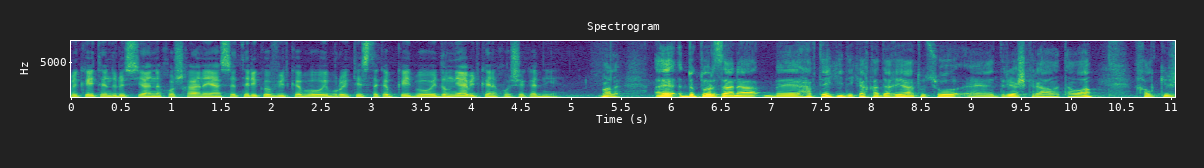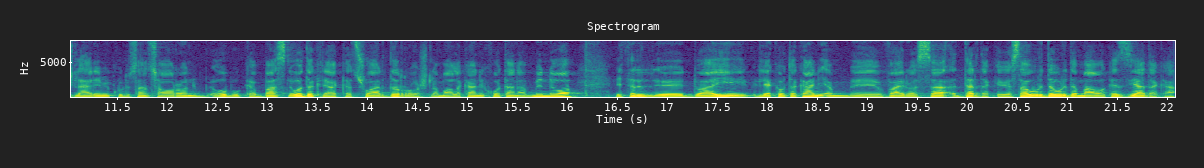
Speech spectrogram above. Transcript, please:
بنکەی تەندروستی یان نەخۆشخانە یان سەنتەری کۆڤید کە بۆ ئەوەی بڕۆی تێستەکە بکەیت بۆ ئەوەی دڵنیا بیت کە نەخۆشیەکەت نیە. بەڵێ دکتۆر زانا هەفتەیەکی دیکە قەدەغەی هاتوچۆ درێژ کراوەتەوە خەڵکیش لە هەرێمی کوردستان چاوەڕوانی ئەوە بوو کە باس لەوە دەکرا کە چواردە ڕۆژ لە ماڵەکانی خۆتان ئەبمێنەوە ئیتر دوایی لێکەوتەکانی ئەم ڤایرۆسە دەردەکەوێت ئێستا وردە وردە ماوەکە زیادەکە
